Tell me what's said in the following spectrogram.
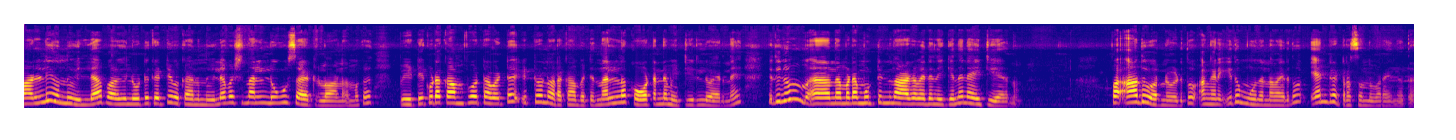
വള്ളിയൊന്നുമില്ല. പുറകിലോട്ട് കെട്ടി വെക്കാനൊന്നുമില്ല പക്ഷെ നല്ല ലൂസായിട്ടുള്ളതാണ്. നമുക്ക് വീട്ടിൽ കൂടെ കംഫോർട്ട് ആവട്ട് ഇട്ടുകൊണ്ട് നടക്കാൻ പറ്റും. നല്ല കോട്ടന്റെ മെറ്റീരിയലുമായിരുന്നേ ഇതിനും നമ്മുടെ മുട്ടിന് താഴെ വരെ നിൽക്കുന്ന നൈറ്റി ആയിരുന്നു അപ്പോൾ അത് ഒരെണ്ണം എടുത്തു. അങ്ങനെ ഇത് മൂന്നെണ്ണമായിരുന്നു. എന്റെ ഡ്രസ്സ് എന്ന് പറയുന്നത്.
